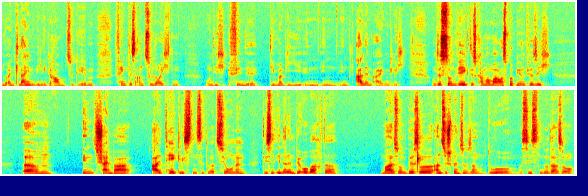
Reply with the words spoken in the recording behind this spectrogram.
nur ein klein wenig Raum zu geben, fängt es an zu leuchten. Und ich finde die Magie in, in, in allem eigentlich. Und das ist so ein Weg, das kann man mal ausprobieren für sich, ähm, in scheinbar alltäglichsten Situationen diesen inneren Beobachter mal so ein bisschen anzusprechen, so sagen, du, was siehst denn du da so?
